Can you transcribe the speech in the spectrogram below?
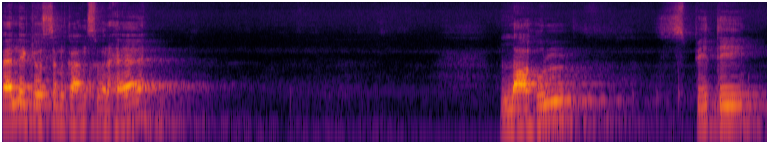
पहले क्वेश्चन का आंसर है Lahaul Spiti.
